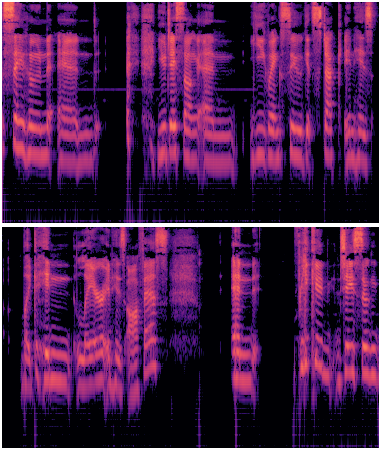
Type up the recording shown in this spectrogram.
Sehun and Yu Jae Suk and Yi Guang Su get stuck in his like hidden lair in his office, and freaking Jae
